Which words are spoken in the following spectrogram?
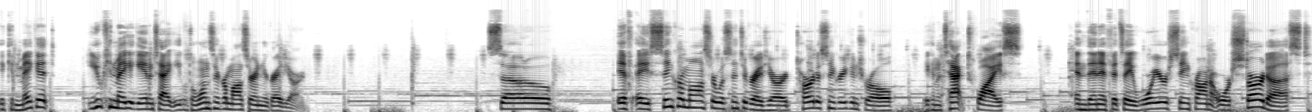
it can make it you can make it gain attack equal to one synchro monster in your graveyard. So, if a synchro monster was sent to graveyard, target a synchro you control, it can attack twice, and then if it's a warrior, synchron, or stardust,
